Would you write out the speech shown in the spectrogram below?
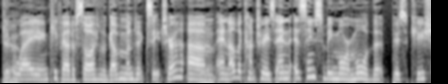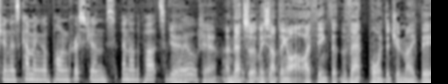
keep yeah. away and keep out of sight of the government, etc., um, yeah. and other countries. And it seems to be more and more that persecution is coming upon Christians in other parts of yeah, the world. Yeah, and that's certainly something I think that that point that you make there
